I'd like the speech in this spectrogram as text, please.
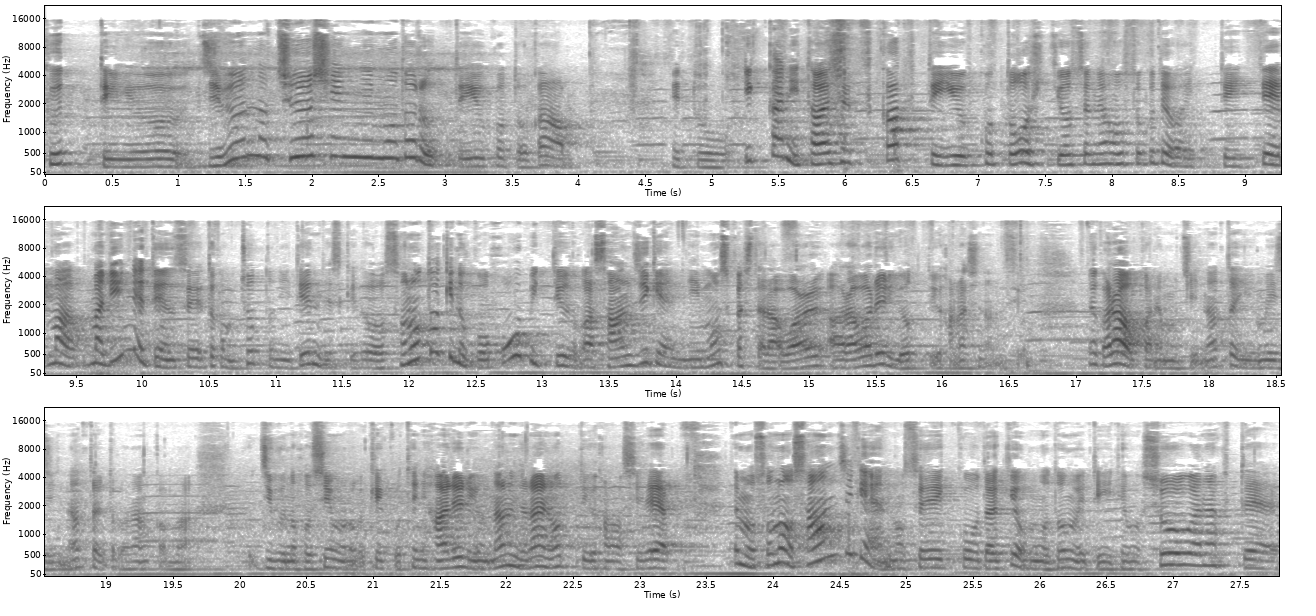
くっていう自分の中心に戻るっていうことが、えっと、いかに大切かっていうことを引き寄せの法則では言っていて、まあ、まあ輪廻転生とかもちょっと似てるんですけどその時のご褒美っていうのが3次元にもしかしたら現れるよっていう話なんですよ。だからお金持ちになったり有名人になったりとかなんかまあ自分の欲しいものが結構手に入れるようになるんじゃないのっていう話ででもその3次元の成功だけを求めていてもしょうがなくて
